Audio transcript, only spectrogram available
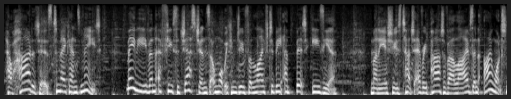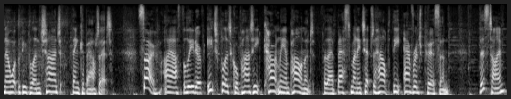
How hard it is to make ends meet? Maybe even a few suggestions on what we can do for life to be a bit easier. Money issues touch every part of our lives, and I want to know what the people in charge think about it. So, I asked the leader of each political party currently in Parliament for their best money tip to help the average person. This time,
